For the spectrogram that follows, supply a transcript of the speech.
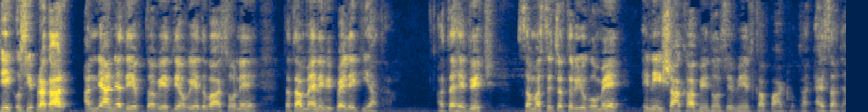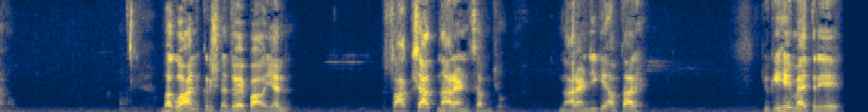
ठीक उसी प्रकार अन्य अन्य देवता वेद्य वेदवासों ने तथा मैंने भी पहले किया था। अतः द्विज, समस्त चतुर्युगों में इन्हीं शाखा वेदों से वेद का पाठ होता है। ऐसा जानो। भगवान कृष्ण द्वैपायन साक्षात नारायण समझो। नारायण जी के अवतार है। क्योंकि हे मैत्रेय,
